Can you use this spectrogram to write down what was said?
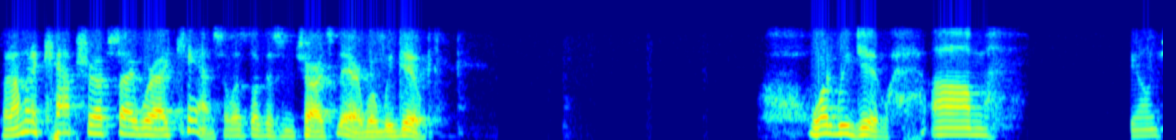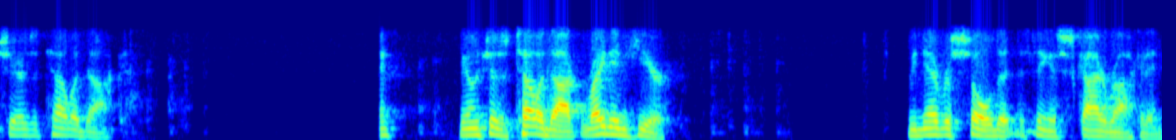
but I'm going to capture upside where I can. So let's look at some charts there. What we do. What we do? Um, we own shares of Teladoc. We own shares of Teladoc right in here. We never sold it. The thing is skyrocketing.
